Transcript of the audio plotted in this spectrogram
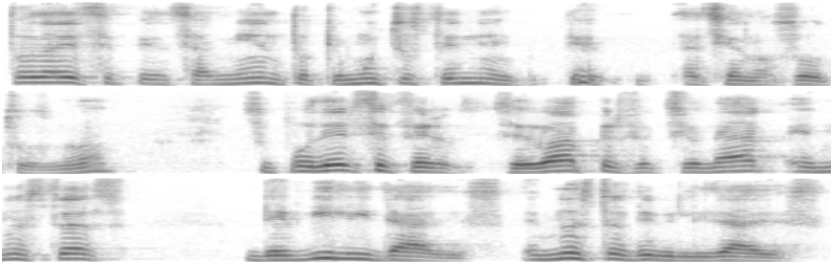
todo ese pensamiento que muchos tienen hacia nosotros, ¿no? Su poder se, va a perfeccionar en nuestras debilidades, en nuestras debilidades.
